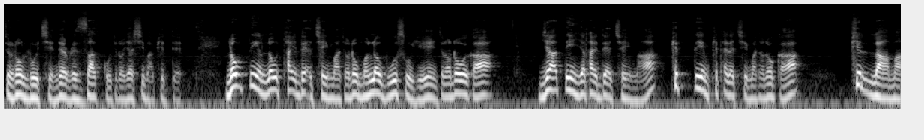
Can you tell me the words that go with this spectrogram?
ကျွန်တော်တို့လိုချင်တဲ့ result ကိုကျွန်တော်ရရှိမှာဖြစ်တယ်လှုပ်တင်လှုပ်ထိုက်တဲ့အချိန်မှာကျွန်တော်တို့မလှုပ်ဘူးဆိုရင်ကျွန်တော်တို့ကရတင်ရထိုက်တဲ့အချိန်မှာဖြစ်တင်ဖြစ်ထိုက်တဲ့အချိန်မှာကျွန်တော်တို့ကဖြစ်လာမှာ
